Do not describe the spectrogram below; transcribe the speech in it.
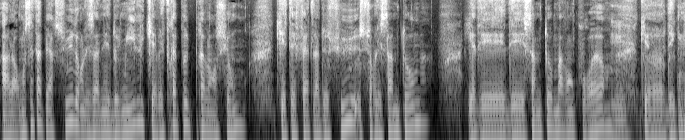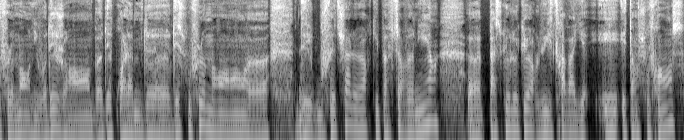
Alors, on s'est aperçu dans les années 2000 qu'il y avait très peu de prévention qui était faite là-dessus sur les symptômes. Il y a des, des symptômes avant-coureurs, mmh. des gonflements au niveau des jambes, des problèmes d'essoufflement, euh, des bouffées de chaleur qui peuvent survenir euh, parce que le cœur, lui, travaille et est en souffrance.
